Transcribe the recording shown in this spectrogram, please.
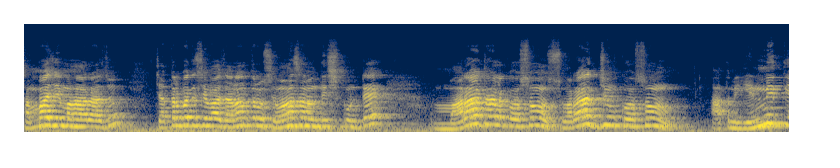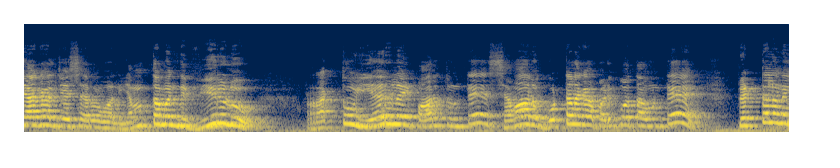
సంభాజీ మహారాజు ఛత్రపతి శివాజీ అనంతరం సింహాసనం తీసుకుంటే మరాఠాల కోసం స్వరాజ్యం కోసం అతను ఎన్ని త్యాగాలు చేశారో వాళ్ళు ఎంతమంది వీరులు రక్తం ఏరులై పారుతుంటే శవాలు గుట్టలుగా పడిపోతూ ఉంటే పెట్టెలను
